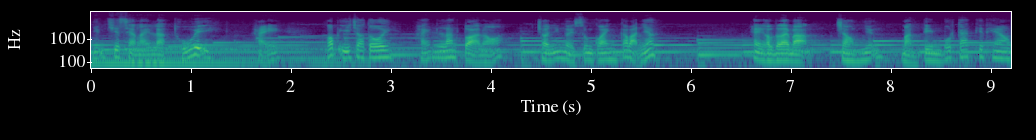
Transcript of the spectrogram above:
những chia sẻ này là thú vị, hãy góp ý cho tôi, hãy lan tỏa nó cho những người xung quanh các bạn nhé. Hẹn gặp lại bạn trong những bản tin podcast tiếp theo.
